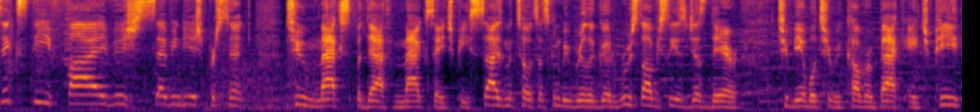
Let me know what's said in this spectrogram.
65-ish, 70-ish percent to max Spadaf, max HP. Seismitoad, so that's going to be really good. Roost obviously is just there to be able to recover back HP.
